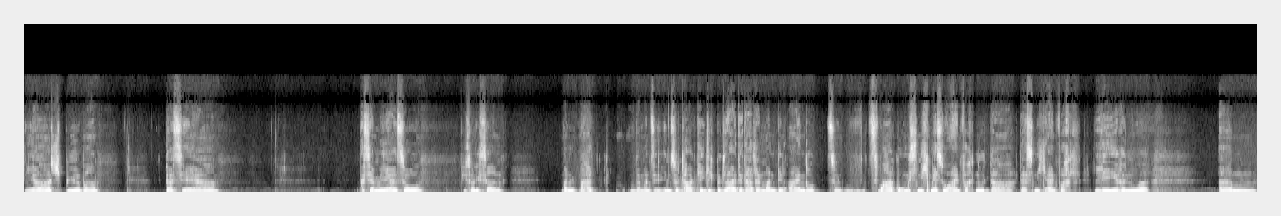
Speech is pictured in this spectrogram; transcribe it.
Ja, spürbar, dass er, dass er mehr so, wie soll ich sagen, man, man hat, wenn man ihn so tagtäglich begleitet, hatte man den Eindruck, so, das Vakuum ist nicht mehr so einfach nur da. Das ist nicht einfach Leere nur, ähm,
